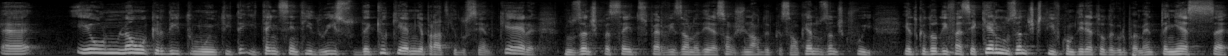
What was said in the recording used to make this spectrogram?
Eh, eu não acredito muito, e tenho sentido isso daquilo que é a minha prática docente, quer nos anos que passei de supervisão na Direção Regional de Educação, quer nos anos que fui educador de infância, quer nos anos que estive como diretor de agrupamento, tenho essa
